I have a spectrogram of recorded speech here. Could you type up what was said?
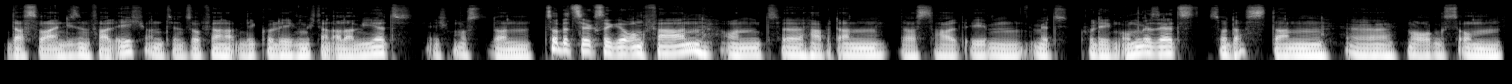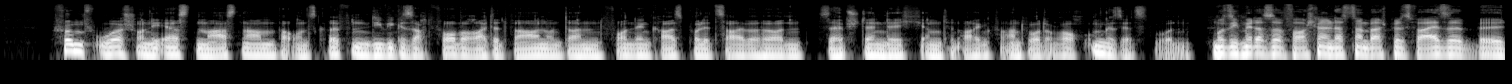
das war in diesem Fall ich und insofern hatten die Kollegen mich dann alarmiert. Ich musste dann zur Bezirksregierung fahren und äh, habe dann das halt eben mit Kollegen umgesetzt, sodass dann äh, morgens um 5 Uhr schon die ersten Maßnahmen bei uns griffen, die wie gesagt vorbereitet waren und dann von den Kreispolizeibehörden selbstständig und in Eigenverantwortung auch umgesetzt wurden. Muss ich mir das so vorstellen, dass dann beispielsweise äh,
